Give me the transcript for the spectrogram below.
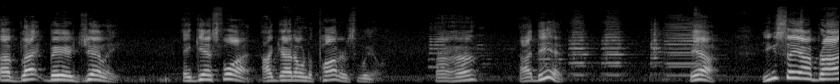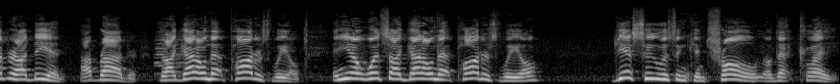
of blackberry jelly. And guess what? I got on the potter's wheel. Uh huh. I did. Yeah. You can say I bribed her. I did. I bribed her. But I got on that potter's wheel. And you know, once I got on that potter's wheel, guess who was in control of that clay?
